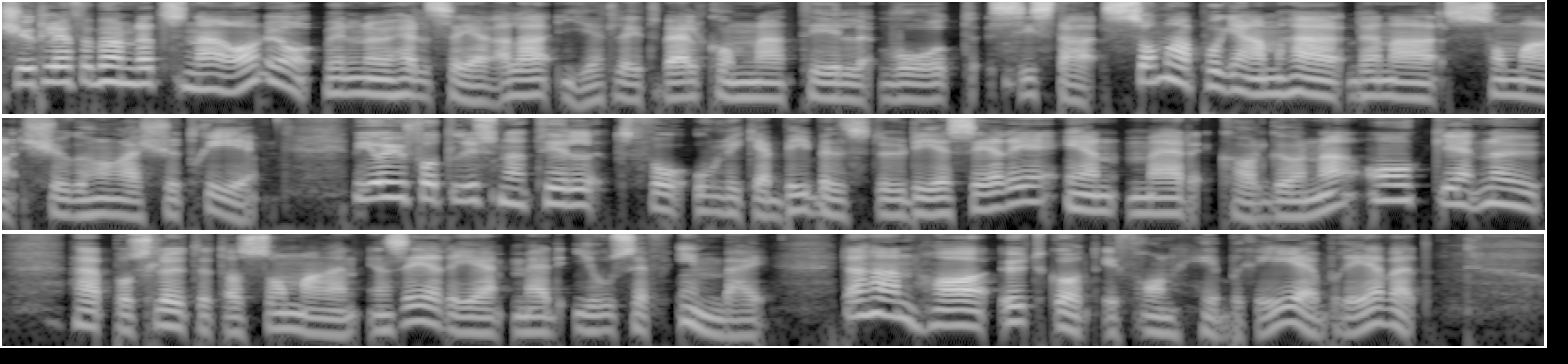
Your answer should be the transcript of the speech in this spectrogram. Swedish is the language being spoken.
Kyrkliga Förbundets närradio vill nu hälsa er alla hjärtligt välkomna till vårt sista sommarprogram här denna sommar 2023. Vi har ju fått lyssna till två olika bibelstudieserier, en med Karl-Gunnar och eh, nu här på slutet av sommaren en serie med Josef Inberg, där han har utgått ifrån Hebreerbrevet.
